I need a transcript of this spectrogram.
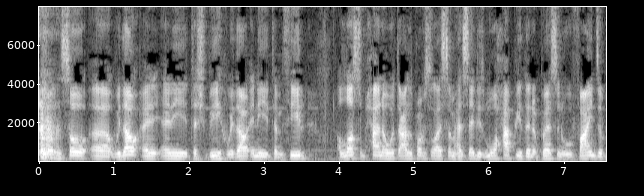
so, uh, without any, any tashbih, without any tamthil, Allah subhanahu wa ta'ala, the Prophet wasallam has said, is more happy than a person who finds a,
